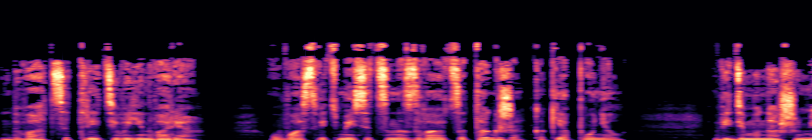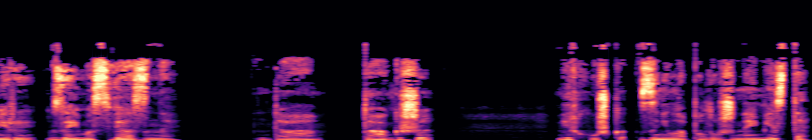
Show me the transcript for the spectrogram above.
«23 января. У вас ведь месяцы называются так же, как я понял. Видимо, наши миры взаимосвязаны». «Да, так же», Верхушка заняла положенное место,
